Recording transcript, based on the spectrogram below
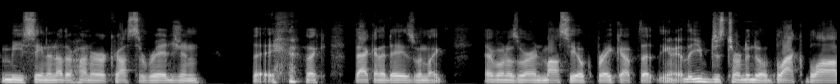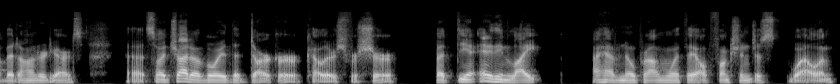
me seeing another hunter across the ridge and they like back in the days when like everyone was wearing mossy oak breakup that, you know, you just turned into a black blob at 100 yards. Uh, so I try to avoid the darker colors for sure. But yeah, anything light, I have no problem with. They all function just well. And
